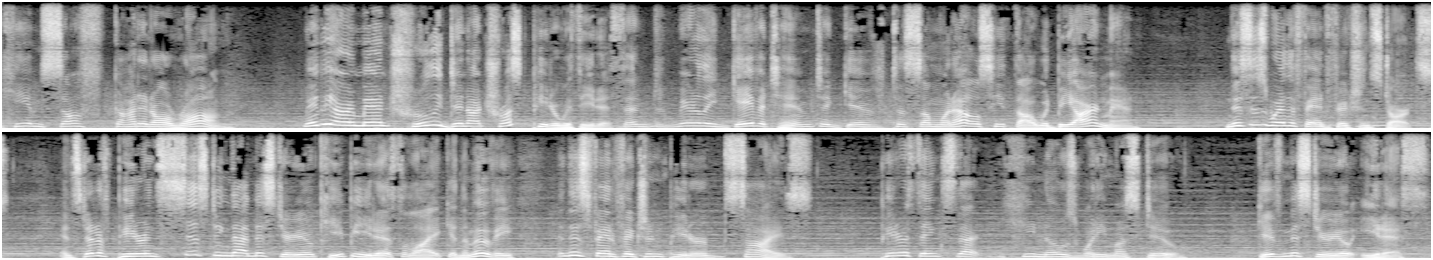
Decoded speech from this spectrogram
he himself got it all wrong. Maybe Iron Man truly did not trust Peter with Edith and merely gave it to him to give to someone else he thought would be Iron Man. This is where the fanfiction starts. Instead of Peter insisting that Mysterio keep Edith like in the movie, in this fanfiction, Peter sighs. Peter thinks that he knows what he must do give Mysterio Edith.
